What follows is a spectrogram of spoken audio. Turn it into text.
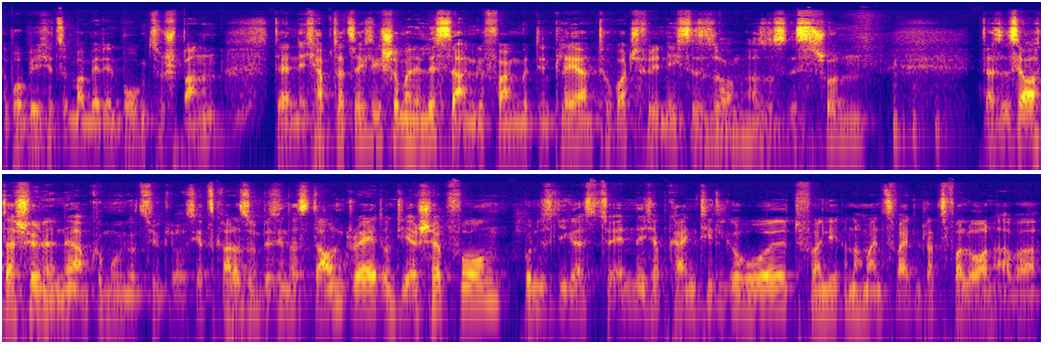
Da probiere ich jetzt immer mehr den Bogen zu spannen, denn ich habe tatsächlich schon mal eine Liste angefangen mit den Playern to watch für die nächste Saison. Also es ist schon Das ist ja auch das Schöne ne, am Kommunio-Zyklus. Jetzt gerade so ein bisschen das Downgrade und die Erschöpfung. Bundesliga ist zu Ende. Ich habe keinen Titel geholt, noch meinen zweiten Platz verloren, aber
